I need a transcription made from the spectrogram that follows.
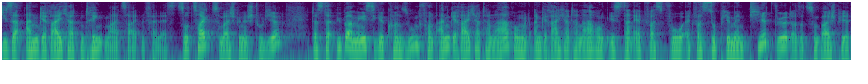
diese angereicherten Trinkmahlzeiten verlässt. So zeigt zum Beispiel eine Studie, dass der übermäßige Konsum von angereicherter Nahrung und angereicherter Nahrung ist dann etwas, wo etwas supplementiert wird. Also zum Beispiel,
